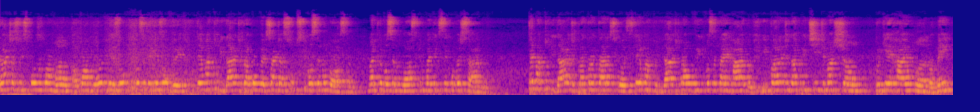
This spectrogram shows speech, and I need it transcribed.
Trate a sua esposa com a mão, com amor e resolva o que você tem que resolver. Tenha maturidade para conversar de assuntos que você não gosta. Não é porque você não gosta que não vai ter que ser conversado. Tenha maturidade para tratar as coisas. Tenha maturidade para ouvir que você está errado. E para de dar piti de machão. Porque errar é humano, amém?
